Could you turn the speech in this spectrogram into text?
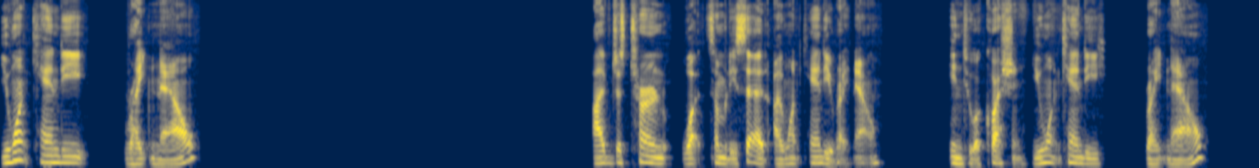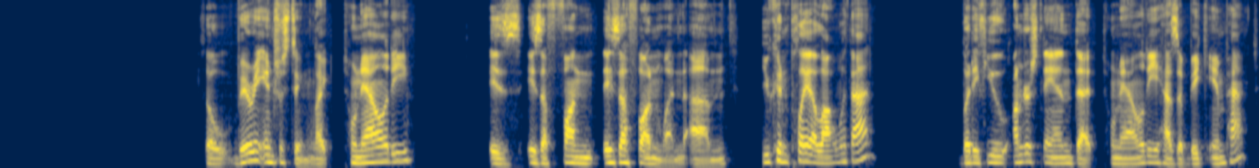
You want candy right now? I've just turned what somebody said, I want candy right now, into a question. You want candy right now? So very interesting. Like tonality is is a fun is a fun one. Um, you can play a lot with that. But if you understand that tonality has a big impact,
